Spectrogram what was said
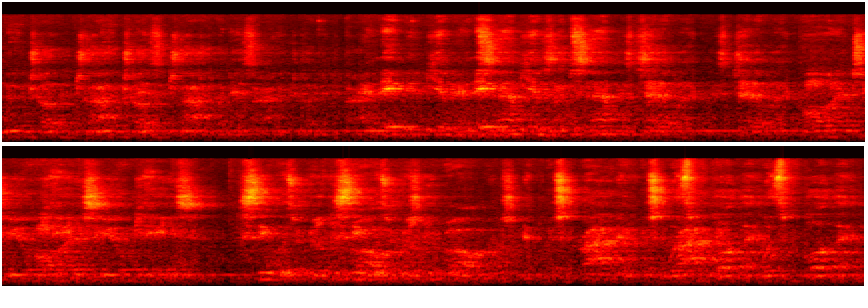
new drug, drug, drugs, drugs, it's. And they be giving, they be giving themselves instead of like, instead of like going into your, going into your case, see what's really, see what's really wrong, and prescribe, and prescribe for that, what's for that,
